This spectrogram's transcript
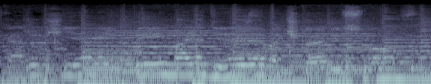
Скажешь ей, ты моя девочка из снов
